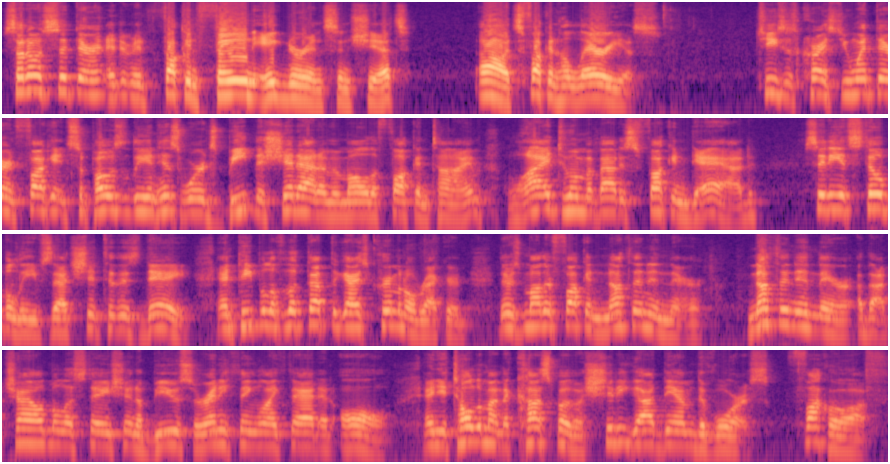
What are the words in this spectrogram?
so don't sit there and, and fucking feign ignorance and shit. Oh, it's fucking hilarious. Jesus Christ, you went there and fucking, supposedly in his words, beat the shit out of him all the fucking time, lied to him about his fucking dad. City it still believes that shit to this day. And people have looked up the guy's criminal record. There's motherfucking nothing in there. Nothing in there about child molestation, abuse, or anything like that at all. And you told him on the cusp of a shitty goddamn divorce. Fuck off.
